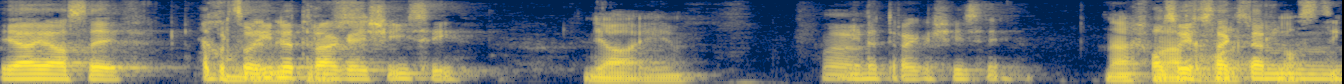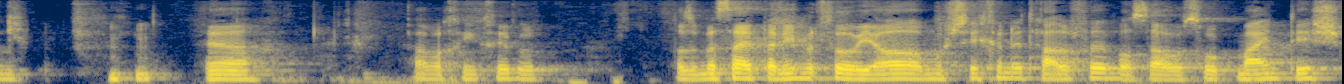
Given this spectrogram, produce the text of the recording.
Ja, ja, safe. Aber so reintragen ist easy. Ja, eben. Ja. Reintragen ist easy. Also Mal ich einfach sag alles dann- Plastik. Ja, einfach in Kübel. Also man sagt dann immer so, ja, musst sicher nicht helfen, was auch so gemeint ist.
